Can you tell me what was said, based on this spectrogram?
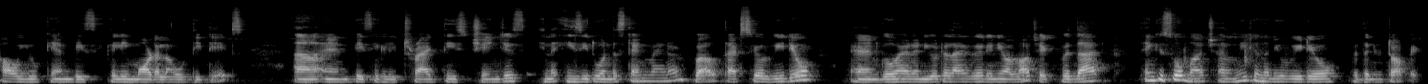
how you can basically model out the dates uh, and basically track these changes in an easy to understand manner, well, that's your video and go ahead and utilize it in your logic. With that, thank you so much. I'll meet you in the new video with the new topic.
